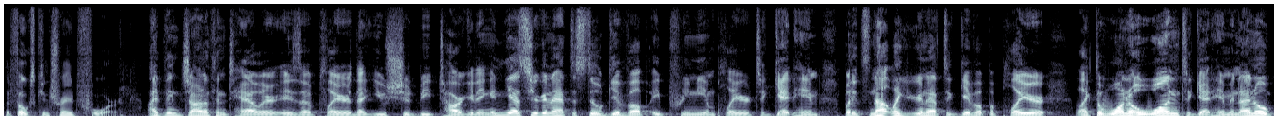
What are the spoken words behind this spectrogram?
that folks can trade for? I think Jonathan Taylor is a player that you should be targeting. And yes, you're going to have to still give up a premium player to get him, but it's not like you're going to have to give up a player like the 101 to get him. And I know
